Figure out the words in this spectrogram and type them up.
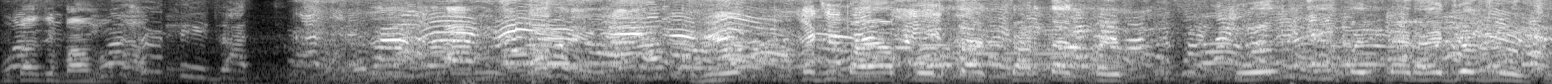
फुटाचे बांबू त्याची बाया पोरतात काढतात पाईप? तो पाईपलाईन आहे? जलजीवनची.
